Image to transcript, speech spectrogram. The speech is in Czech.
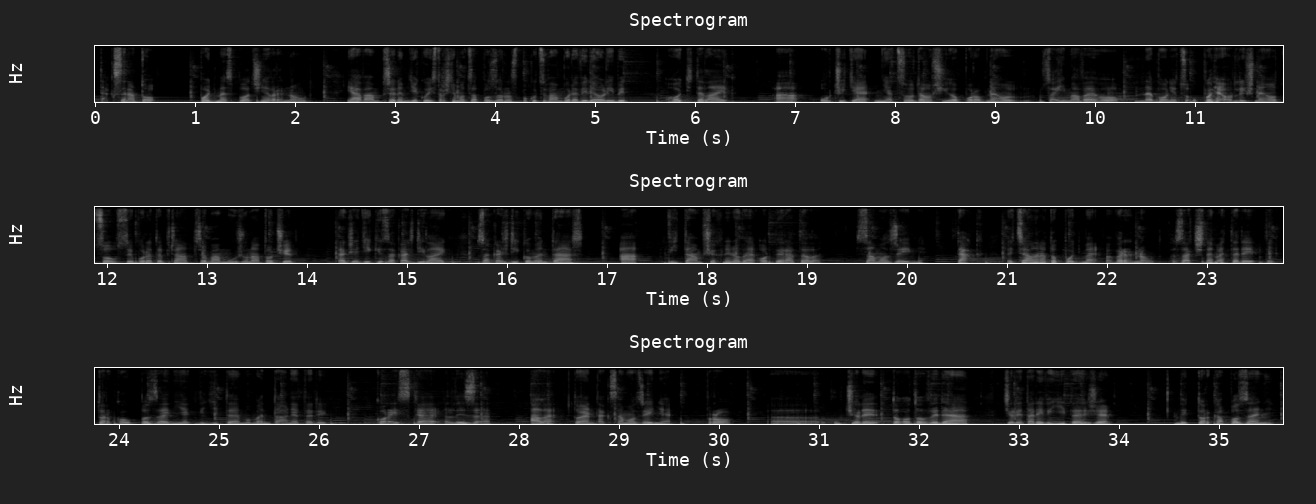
tak se na to pojďme společně vrhnout. Já vám předem děkuji strašně moc za pozornost, pokud se vám bude video líbit, hoďte like a určitě něco dalšího podobného, zajímavého nebo něco úplně odlišného, co si budete přát, třeba můžu natočit. Takže díky za každý like, za každý komentář a vítám všechny nové odběratele. Samozřejmě. Tak, teď se ale na to pojďme vrhnout. Začneme tedy Viktorkou Plzeň, jak vidíte momentálně tedy korejské lize, ale to jen tak samozřejmě pro účely tohoto videa. Čili tady vidíte, že Viktorka Plzeň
